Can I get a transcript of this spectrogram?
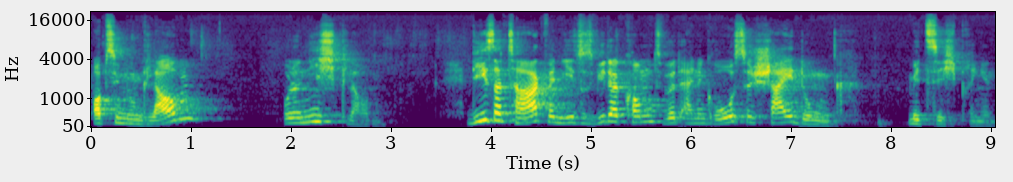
Ob sie nun glauben oder nicht glauben. Dieser Tag, wenn Jesus wiederkommt, wird eine große Scheidung mit sich bringen.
